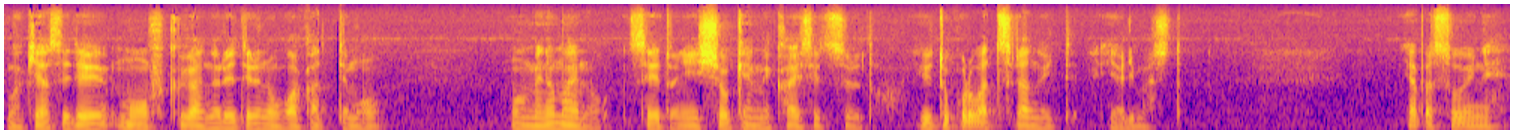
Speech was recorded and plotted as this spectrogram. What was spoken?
脇汗でもう服が濡れてるの分かってももう目の前の生徒に一生懸命解説するというところは貫いてやりました。やっぱそういうね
